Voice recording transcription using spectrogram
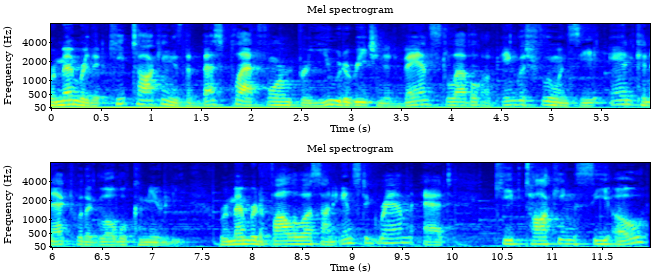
Remember that Keep Talking is the best platform for you to reach an advanced level of English fluency and connect with a global community. Remember to follow us on Instagram at Keep Talking Co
